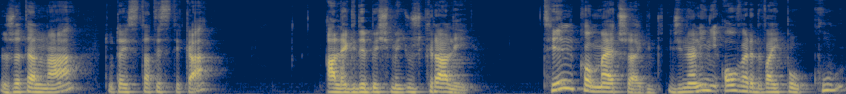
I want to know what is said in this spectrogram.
rzetelna tutaj statystyka, ale gdybyśmy już grali tylko mecze, gdzie na linii over 2,5 ku-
